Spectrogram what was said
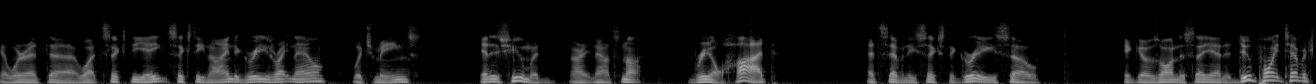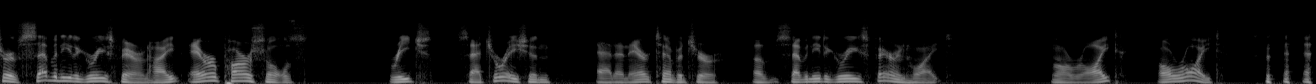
And we're at, uh, what, 68, 69 degrees right now, which means it is humid. All right, now it's not real hot at 76 degrees, so it goes on to say at a dew point temperature of 70 degrees Fahrenheit, air parcels reach saturation at an air temperature of 70 degrees Fahrenheit. All right, all right.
